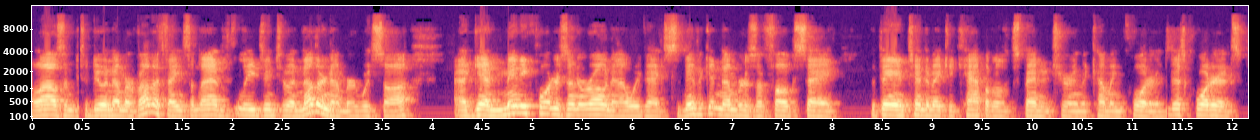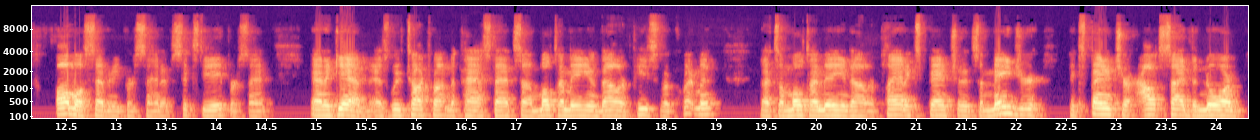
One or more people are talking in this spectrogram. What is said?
allows them to do a number of other things. And that leads into another number we saw. Again, many quarters in a row now, we've had significant numbers of folks say that they intend to make a capital expenditure in the coming quarter. This quarter, it's almost 70%, it's 68%. And again, as we've talked about in the past, that's a multi-million dollar piece of equipment. That's a multi-million dollar plant expansion. It's a major expenditure outside the norm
